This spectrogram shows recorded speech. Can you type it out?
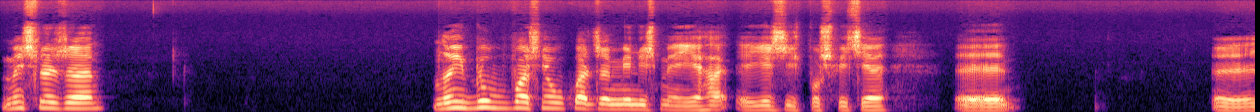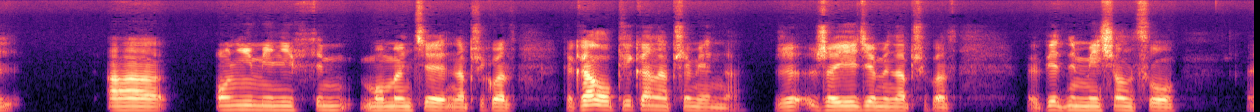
myślę, że no i był właśnie układ, że mieliśmy jecha, jeździć po świecie yy, yy, a oni mieli w tym momencie na przykład taka opieka naprzemienna, że, że jedziemy na przykład w jednym miesiącu e,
